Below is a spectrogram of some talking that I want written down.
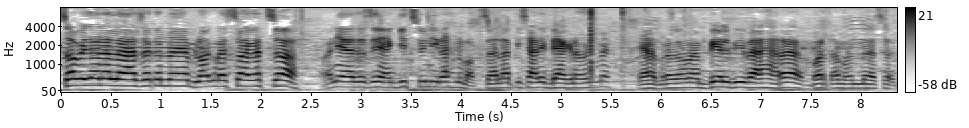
सबैजनालाई आजको नयाँ ब्लगमा स्वागत छ। अनि आज चाहिँ यहाँ गीत सुनिराख्नु भएको छ होला। पछाडि ब्याकग्राउन्डमा यहाँ हाम्रो गाउँमा बेल विवाह र व्रत बन्द छ।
